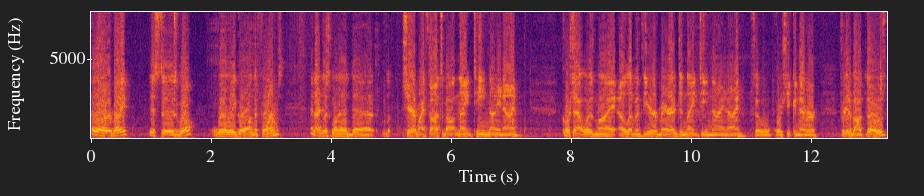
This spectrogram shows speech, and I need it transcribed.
Hello, everybody. This is Will, Will Eagle on the forums, and I just wanted to share my thoughts about 1999. Of course, that was my 11th year of marriage in 1999, so of course you can never forget about those.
